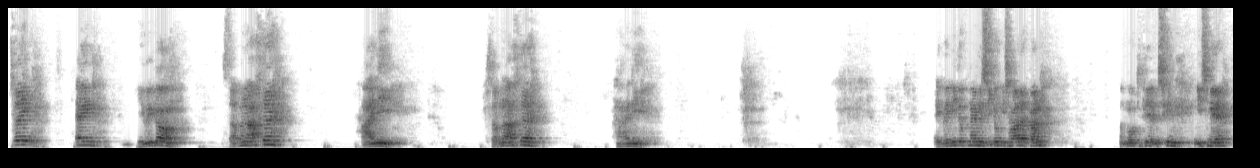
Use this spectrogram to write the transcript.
2, 1. Here we go. Stap naar achter. High knee. Stap naar achter. High knee. Ik weet niet of mijn muziek ook iets harder kan. Dat motiveert misschien iets meer.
